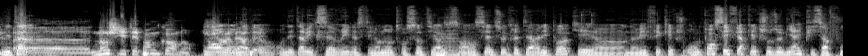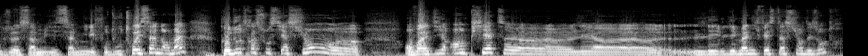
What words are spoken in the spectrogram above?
Euh, non, j'y étais pas encore. Non. On, avait- était avec Séverine, c'était notre sortie- Mmh. ancienne secrétaire à l'époque et euh, on avait fait quelque chose. On pensait faire quelque chose de bien et puis ça fout, ça a mis, ça a mis les fautes. Vous trouvez ça normal que d'autres associations, euh, on va dire, empiètent euh, les, euh, les les manifestations des autres?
